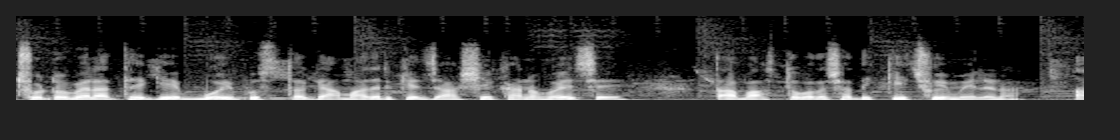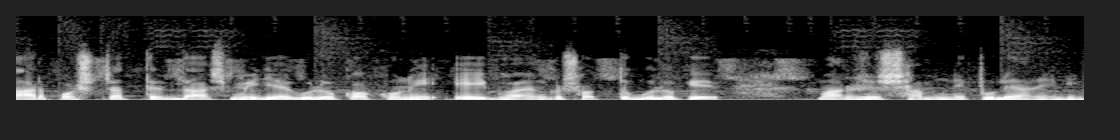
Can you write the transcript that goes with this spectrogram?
ছোটবেলা থেকে বই পুস্তকে আমাদেরকে যা শেখানো হয়েছে, তা বাস্তবতার সাথে কিছুই মেলে না। আর পশ্চাত্যের দাস মিডিয়াগুলো কখনোই এই ভয়ঙ্কর সত্যগুলোকে মানুষের সামনে তুলে আনেনি।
